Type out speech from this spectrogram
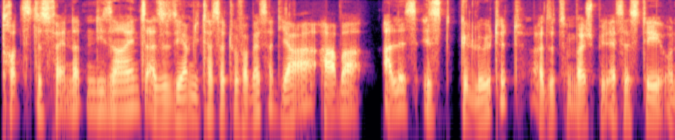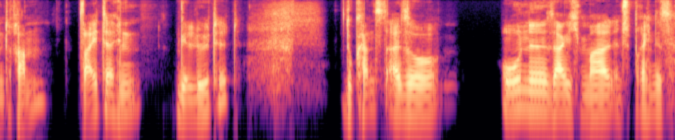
trotz des veränderten Designs. Also sie haben die Tastatur verbessert, ja, aber alles ist gelötet, also zum Beispiel SSD und RAM weiterhin gelötet. Du kannst also ohne, sage ich mal, entsprechendes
